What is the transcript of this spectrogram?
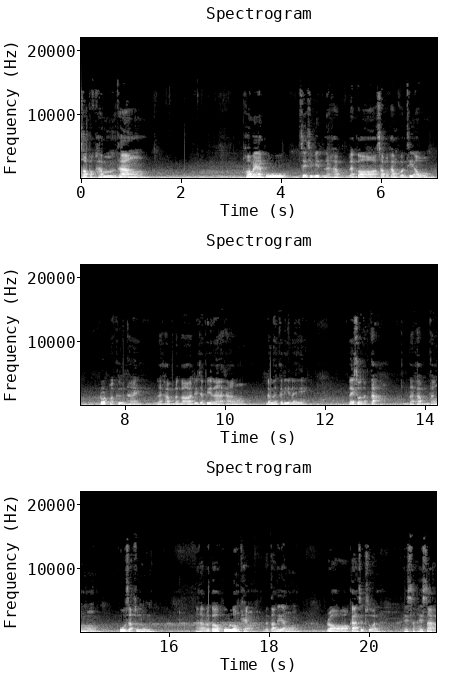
สอบปากคำทาง พ่อแม่ผู้เสียชีวิตนะครับ แล้วก็สอบปากคำคนที่เอารถมาคืนให้นะครับ แล้วก็เดี๋ยวจะพิจารณาทางดำเนินคดีในในส่วนต่างๆนะครับ ทั้ง ผู้สนับสนุนนะครับแล้วก็ผู้ร่วมแข่งแต่ตอนนี้ยังรอการสืบสวนให้ทราให้ทราบ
